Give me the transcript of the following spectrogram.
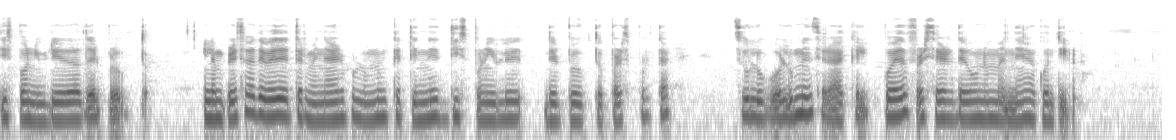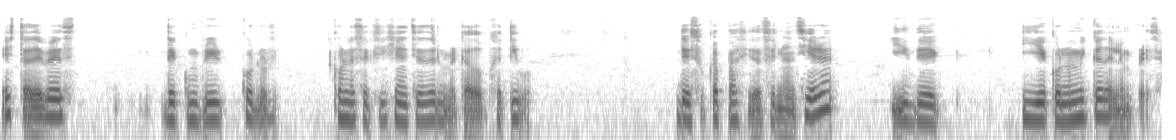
disponibilidad del producto, la empresa debe determinar el volumen que tiene disponible del producto para exportar. Su volumen será que puede ofrecer de una manera continua. Esta debe de cumplir con, con las exigencias del mercado objetivo, de su capacidad financiera y, y económica de la empresa.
